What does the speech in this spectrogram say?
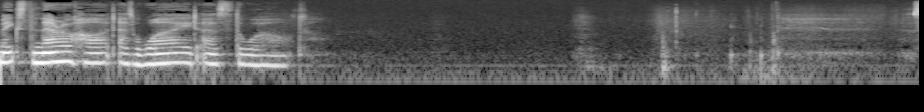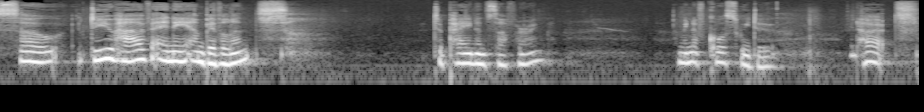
Makes the narrow heart as wide as the world. So, do you have any ambivalence to pain and suffering? I mean, of course we do. It hurts.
